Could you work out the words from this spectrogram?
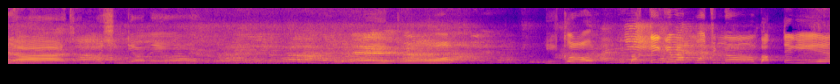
이야, 정말 신기하네요. 이거, 이거 막대기만 꽂으면 막대기에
